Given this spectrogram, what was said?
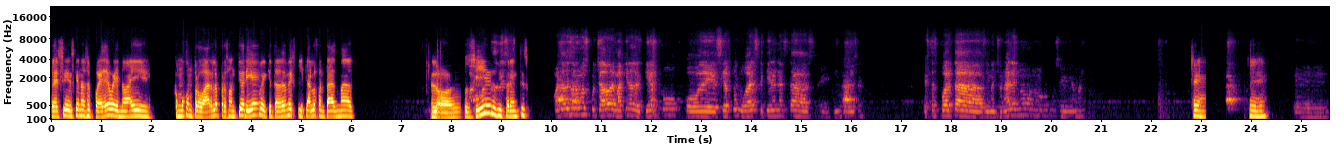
Es, es que no se puede, güey. No hay cómo comprobarlo, pero son teorías, güey, que tratan de explicar los fantasmas. Los, pues sí, los diferentes. ¿Cuántas veces no hemos escuchado de máquinas del tiempo o de ciertos lugares que tienen estas estas puertas dimensionales, ¿no? ¿no? ¿Cómo se llaman? Sí. Sí, sí. Eh,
